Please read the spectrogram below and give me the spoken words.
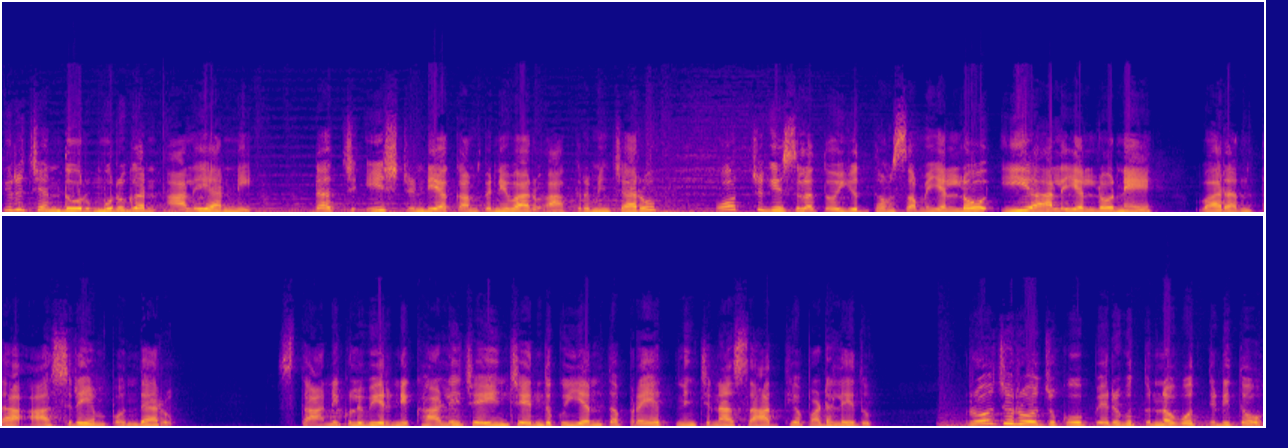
తిరుచెందూర్ మురుగన్ ఆలయాన్ని డచ్ ఈస్ట్ ఇండియా కంపెనీ వారు ఆక్రమించారు. పోర్చుగీసులతో యుద్ధం సమయంలో ఈ ఆలయంలోనే వారంతా ఆశ్రయం పొందారు. స్థానికులు వీరిని ఖాళీ చేయించేందుకు ఎంత ప్రయత్నించినా సాధ్యపడలేదు. రోజురోజుకు పెరుగుతున్న ఒత్తిడితో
